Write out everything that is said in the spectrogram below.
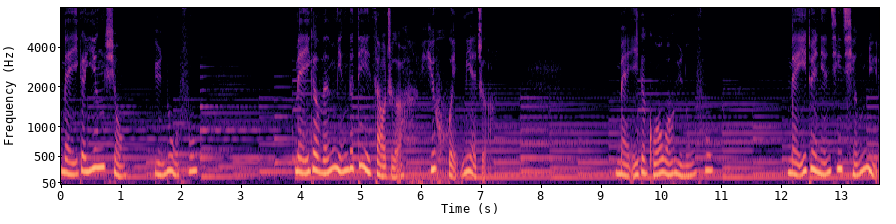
每一个英雄与懦夫，每一个文明的缔造者与毁灭者，每一个国王与农夫，每一对年轻情侣，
